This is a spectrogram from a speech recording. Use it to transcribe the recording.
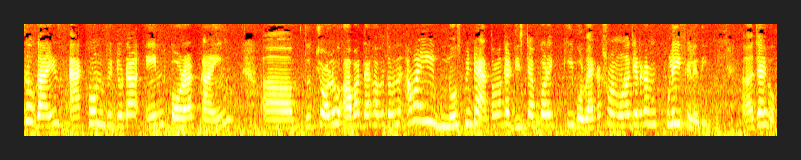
সো গাইজ এখন ভিডিওটা এন্ড করার টাইম তো চলো, আবার দেখাবে তোমাদের আমার এই নোজ পিনটা এত আমাকে ডিস্টার্ব করে, কি বলব? এক এক সময় মনে হয় যে এটাকে আমি খুলেই ফেলে দিই। যাই হোক।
